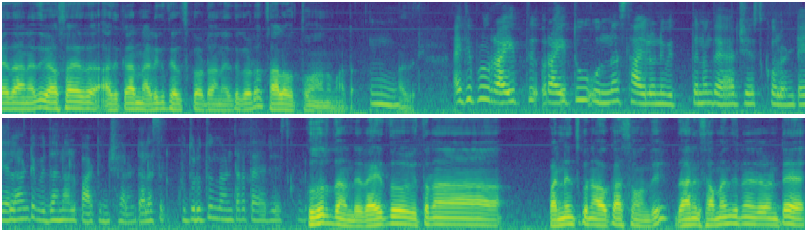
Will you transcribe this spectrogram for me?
లేదా అనేది వ్యవసాయ అధికారిని అడిగి తెలుసుకోవడం అనేది కూడా చాలా ఉత్తమం అనమాట అది. అయితే ఇప్పుడు రైతు రైతు ఉన్న స్థాయిలోని విత్తనం తయారు చేసుకోవాలంటే ఎలాంటి విధానాలు పాటించాలంటే? అలా కుదురుతుందంటారా తయారు చేసుకోవాలి కుదురుతుందండి. రైతు విత్తన పండించుకునే అవకాశం ఉంది. దానికి సంబంధించినటువంటి ఆ,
